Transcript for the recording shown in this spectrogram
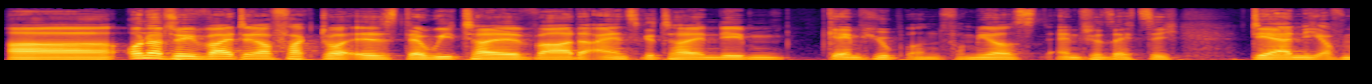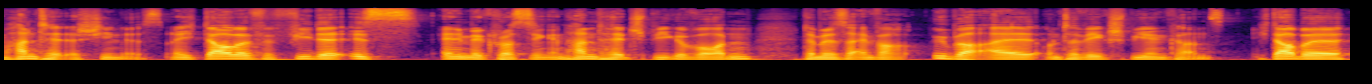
Äh, und natürlich ein weiterer Faktor ist, der Wii-Teil war der einzige Teil neben GameCube und von mir aus N64, der nicht auf dem Handheld erschienen ist. Und ich glaube, für viele ist Animal Crossing ein Handheld-Spiel geworden, damit du es einfach überall unterwegs spielen kannst. Ich glaube,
